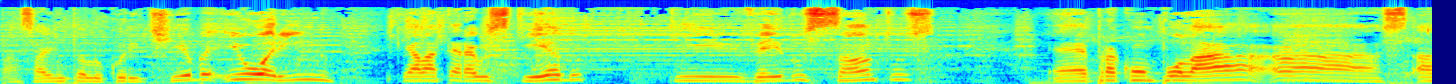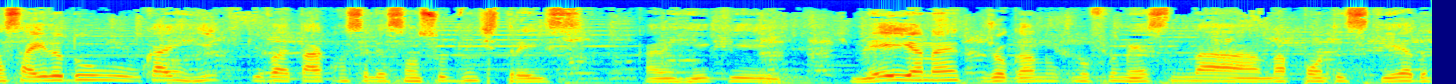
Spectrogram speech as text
passagem pelo Curitiba, e o Ourinho, que é lateral esquerdo, que veio do Santos para compor lá a, a saída do Caio Henrique, que vai estar com a seleção sub-23. Caio Henrique meia, né? Jogando no Fluminense na, na ponta esquerda,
